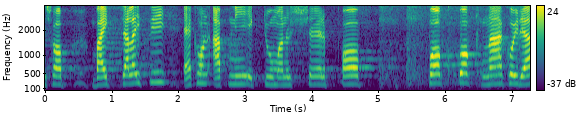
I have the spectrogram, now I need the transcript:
এসব বাইক চালাইছি। এখন আপনি একটু মানুষের পপ পক পক না কইরা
